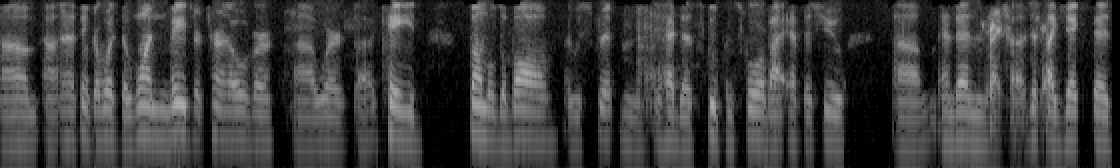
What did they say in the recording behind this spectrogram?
um, uh, and I think there was the one major turnover uh, where uh, Cade fumbled the ball. It was stripped, and they had to scoop and score by FSU. Um, and then, right. uh, just like Jake said,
